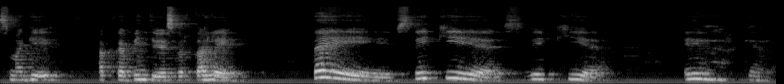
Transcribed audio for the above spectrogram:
smagiai apkabinti jūs virtualiai. Taip, sveiki, sveiki. Ir gerai.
